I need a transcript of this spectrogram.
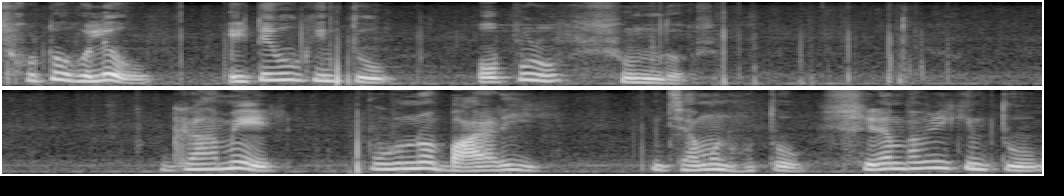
ছোট হলেও এটাও কিন্তু অপরূপ সুন্দর। গ্রামের পুরনো বাড়ি যেমন হতো, সেরমভাবেই কিন্তু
